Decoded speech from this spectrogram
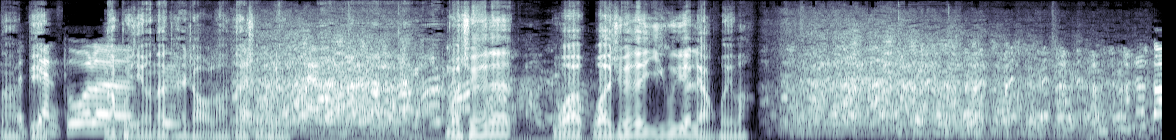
那别见多了那不行那太少了那受不了我觉得我我觉得一个月两回吧。不知道，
